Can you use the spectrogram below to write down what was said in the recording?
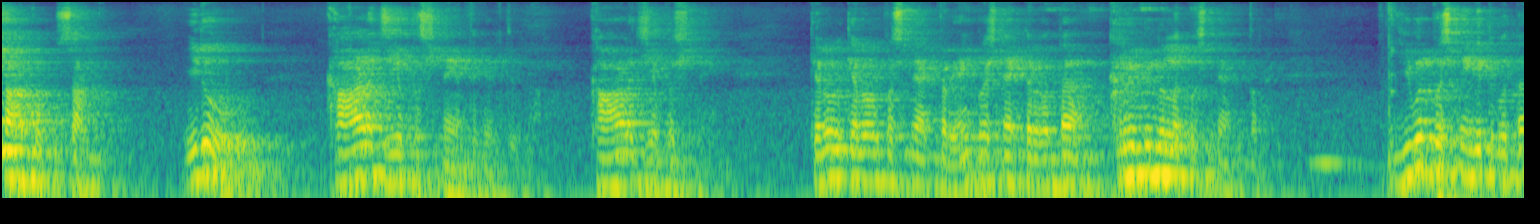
ಸಾಕು ಸಾಕು. ಇದು ಕಾಳಜಿಯ ಪ್ರಶ್ನೆ ಅಂತ ಹೇಳ್ತೀವಿ ನಾವು. ಕಾಳಜಿಯ ಪ್ರಶ್ನೆ. ಕೆಲವರು ಕೆಲವರು ಪ್ರಶ್ನೆ ಆಗ್ತಾರೆ ಹೆಂಗೆ ಪ್ರಶ್ನೆ ಆಗ್ತಾರೆ ಗೊತ್ತಾ? ಕ್ರಿಮಿನಲ್ ಪ್ರಶ್ನೆ ಆಗ್ತಾರೆ ಇವನ ಪ್ರಶ್ನೆ ಹೇಗಿತ್ತು ಗೊತ್ತಾ?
